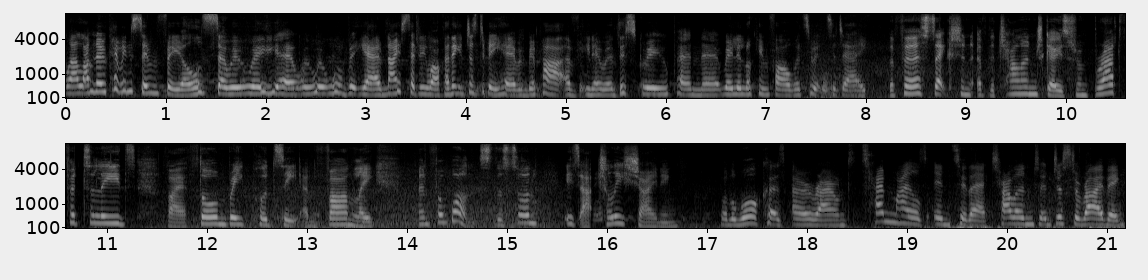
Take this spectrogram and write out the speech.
well, I'm no Kevin Sinfield, so we, we, uh, we, we, will be, yeah, nice steady walk. I think just to be here and be part of, you know, this group and uh, really looking forward to it today. The first section of the challenge goes from Bradford to Leeds via Thornbury, Pudsey and Farnley and for once the sun is actually shining. Well, the walkers are around 10 miles into their challenge and just arriving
